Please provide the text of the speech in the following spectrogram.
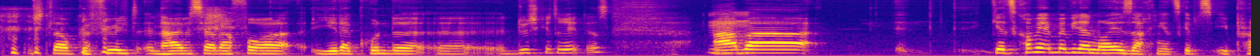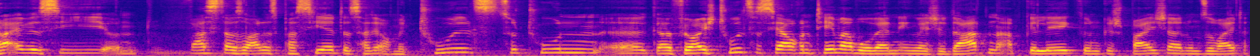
ich glaube, gefühlt ein halbes Jahr davor jeder Kunde äh, durchgedreht ist. Mhm. Aber jetzt kommen ja immer wieder neue Sachen. Jetzt gibt es E-Privacy und was da so alles passiert. Das hat ja auch mit Tools zu tun. Äh, für euch Tools ist ja auch ein Thema, wo werden irgendwelche Daten abgelegt und gespeichert und so weiter.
